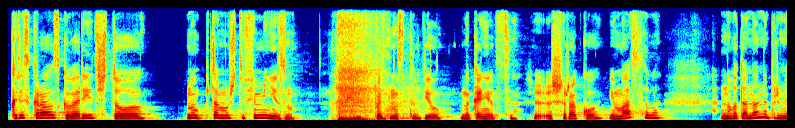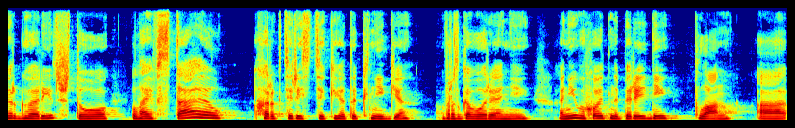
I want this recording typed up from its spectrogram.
Крис Краус говорит, что, ну, потому что феминизм наступил, наконец-то, широко и массово. Но вот она, например, говорит, что lifestyle характеристики этой книги в разговоре о ней, они выходят на передний план, а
